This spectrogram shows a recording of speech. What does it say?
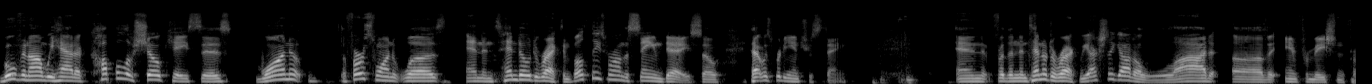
Moving on, we had a couple of showcases. One the first one was a Nintendo Direct, and both these were on the same day. So that was pretty interesting. And for the Nintendo Direct, we actually got a lot of information from.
